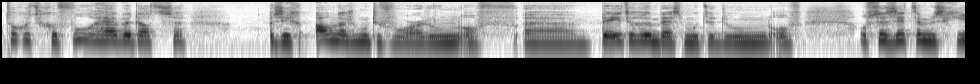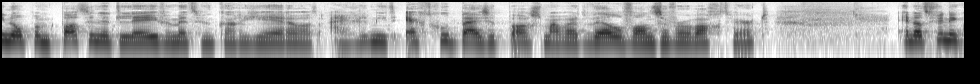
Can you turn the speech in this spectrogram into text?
toch het gevoel hebben dat ze zich anders moeten voordoen of eh, beter hun best moeten doen. Of, of ze zitten misschien op een pad in het leven met hun carrière wat eigenlijk niet echt goed bij ze past, maar wat wel van ze verwacht werd. En dat vind ik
